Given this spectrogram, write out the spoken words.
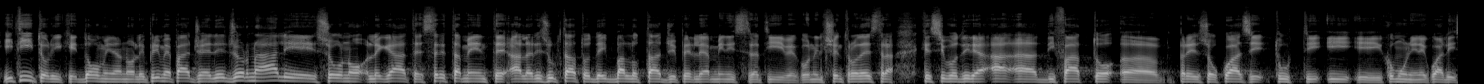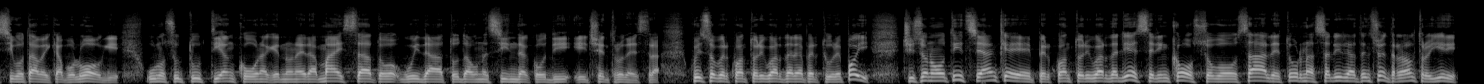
i titoli che dominano le prime pagine dei giornali sono legate strettamente al risultato dei ballottaggi per le amministrative, con il centrodestra che si può dire ha, ha di fatto eh, preso quasi tutti i, i, comuni nei quali si votava i capoluoghi, uno su tutti Ancona che non era mai stato guidato da un sindaco di centrodestra. Questo per quanto riguarda aperture. Poi ci sono notizie anche per quanto riguarda gli esseri in Kosovo, sale, torna a salire la tensione, tra l'altro ieri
